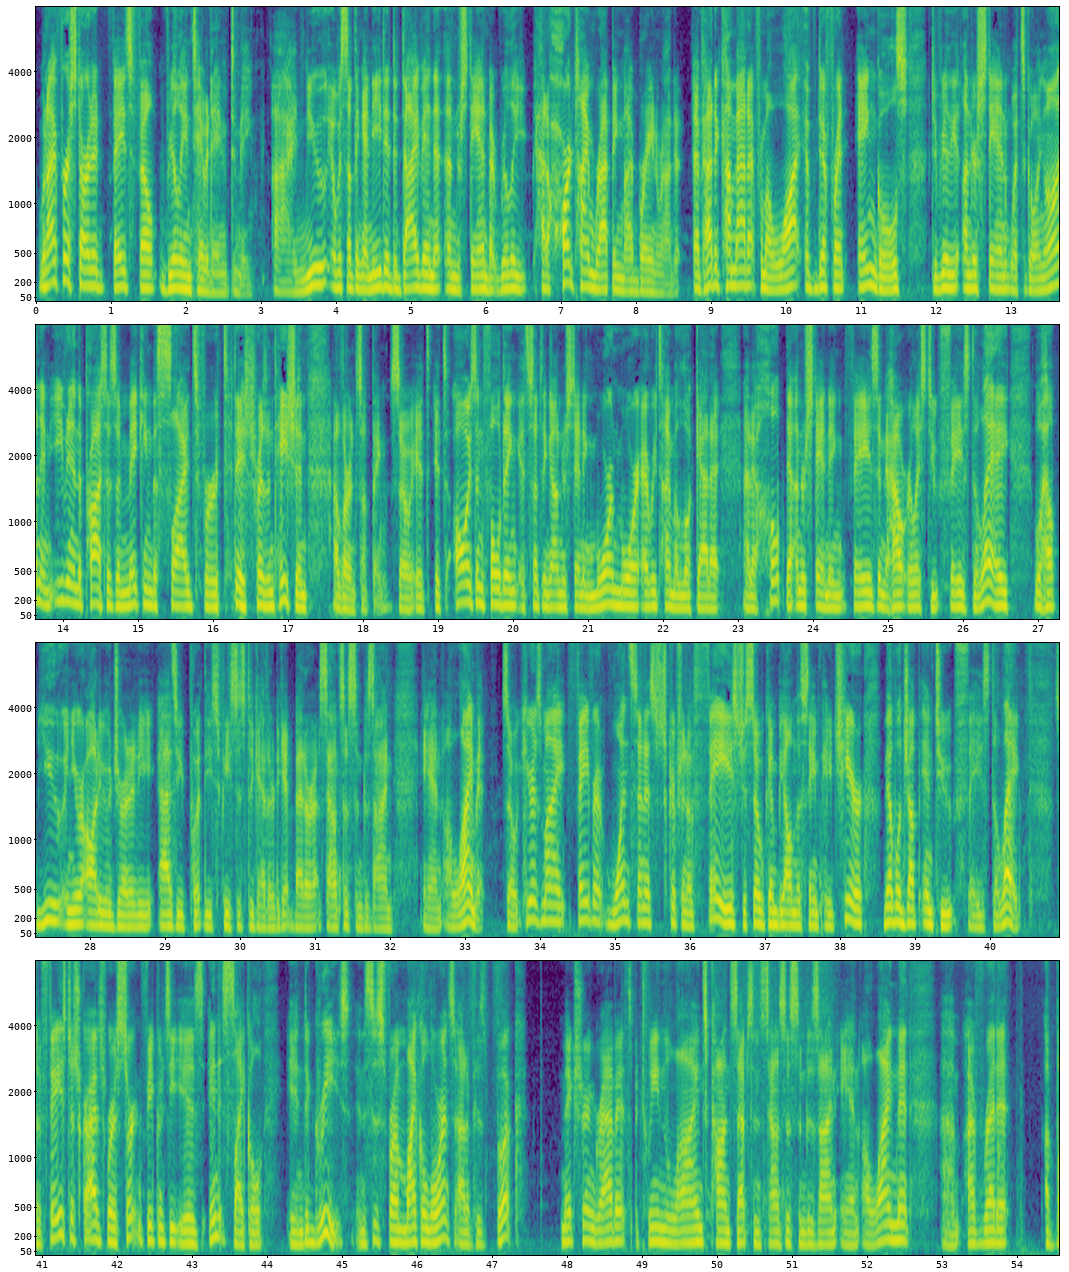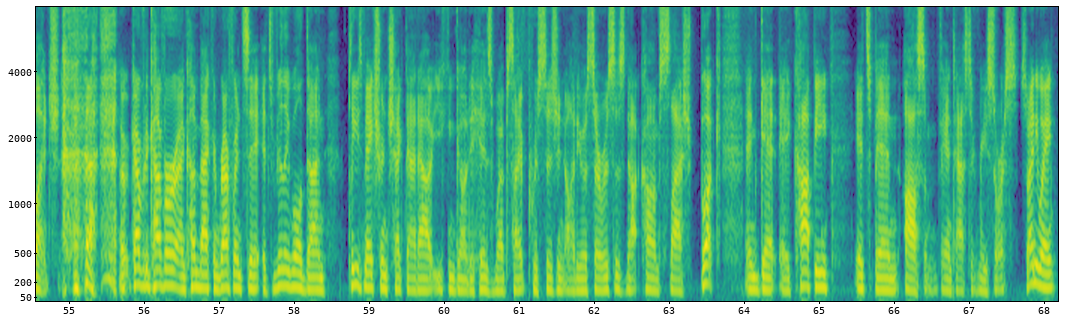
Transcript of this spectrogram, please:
When I first started, phase felt really intimidating to me. I knew it was something I needed to dive in and understand, but really had a hard time wrapping my brain around it. I've had to come at it from a lot of different angles to really understand what's going on. And even in the process of making the slides for today's presentation, I learned something. So it's, it's always unfolding. It's something I'm understanding more and more every time I look at it. And I hope that understanding phase and how it relates to phase delay will help you in your audio journey as you put these pieces together to get better at sound system design and alignment alignment. So here's my favorite one sentence description of phase, just so we can be on the same page here. Then we'll jump into phase delay. So phase describes where a certain frequency is in its cycle in degrees. And this is from Michael Lawrence out of his book. Make sure and grab it. It's between the lines, concepts, and sound system design and alignment. Um, I've read it a bunch, cover to cover, and come back and reference it. It's really well done. Please make sure and check that out. You can go to his website, precisionaudioservices.com slash book and get a copy. It's been awesome, fantastic resource. So anyway,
